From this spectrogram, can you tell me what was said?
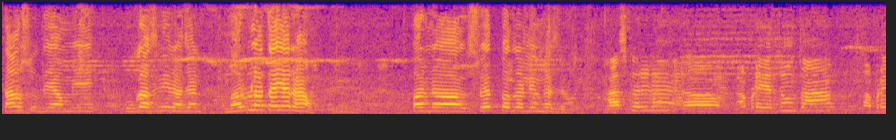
ત્યાં સુધી અમે ઉગાસની રજન મરુલા તૈયાર હાવ. પણ શ્વેતપત્ર લીધું જ રહું ખાસ કરીને આપણે આપણે હેરજો ત્યાં આપણે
